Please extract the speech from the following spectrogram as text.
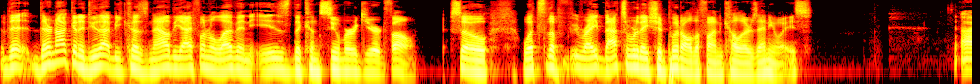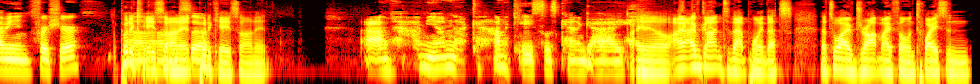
They're, they're not going to do that because now the iPhone 11 is the consumer geared phone. So what's the right? That's where they should put all the fun colors, anyways. I mean, for sure. Put a case Um, on it. so- Put a case on it. Um, I mean, I'm not. I'm a caseless kind of guy. I know. I, I've gotten to that point. That's that's why I've dropped my phone twice and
